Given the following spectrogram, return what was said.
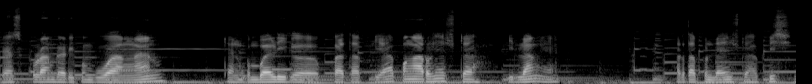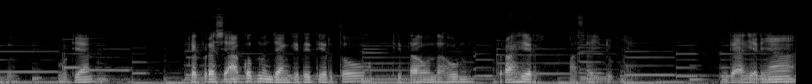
Ya, sepulang dari pembuangan, dan kembali ke Batavia pengaruhnya sudah hilang ya. Harta bendanya sudah habis gitu. Kemudian depresi akut menjangkiti Tirto di tahun-tahun terakhir masa hidupnya. Hingga akhirnya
